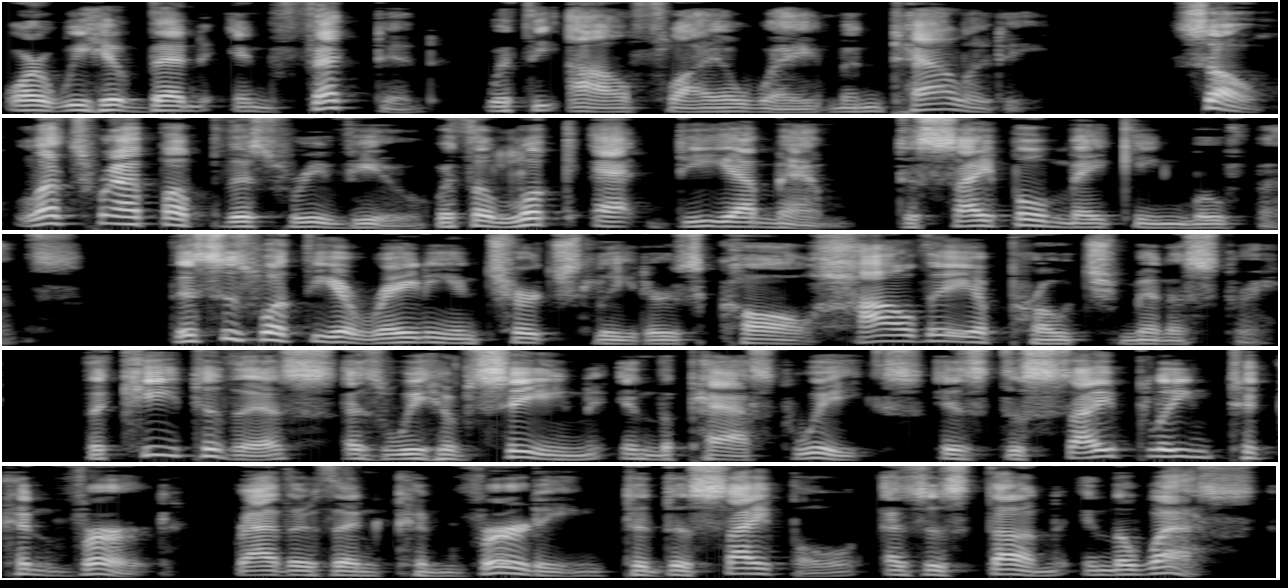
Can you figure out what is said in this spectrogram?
or we have been infected with the I'll fly away mentality. So let's wrap up this review with a look at DMM, disciple making movements. This is what the Iranian church leaders call how they approach ministry. The key to this, as we have seen in the past weeks, is discipling to convert rather than converting to disciple as is done in the West.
